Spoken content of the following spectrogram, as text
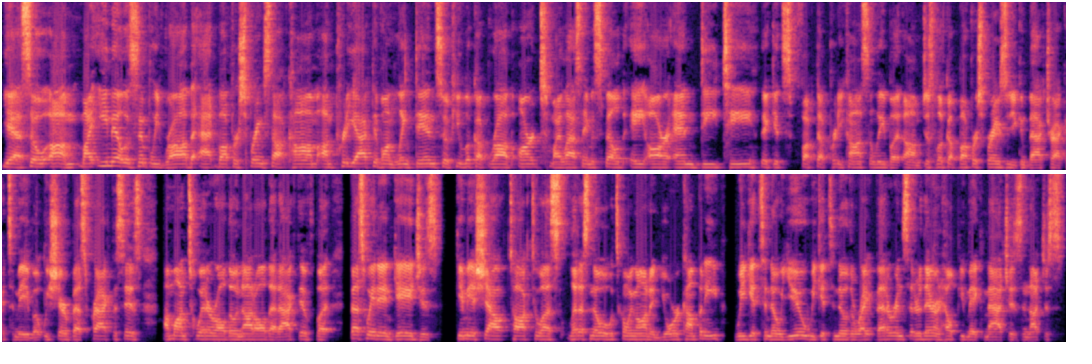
Yeah, so um, my email is simply rob at buffersprings.com. I'm pretty active on LinkedIn. So if you look up Rob Arndt, my last name is spelled A R N D T. That gets fucked up pretty constantly, but um, just look up Buffer Springs and you can backtrack it to me. But we share best practices. I'm on Twitter, although not all that active. But best way to engage is give me a shout, talk to us, let us know what's going on in your company. We get to know you, we get to know the right veterans that are there and help you make matches and not just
